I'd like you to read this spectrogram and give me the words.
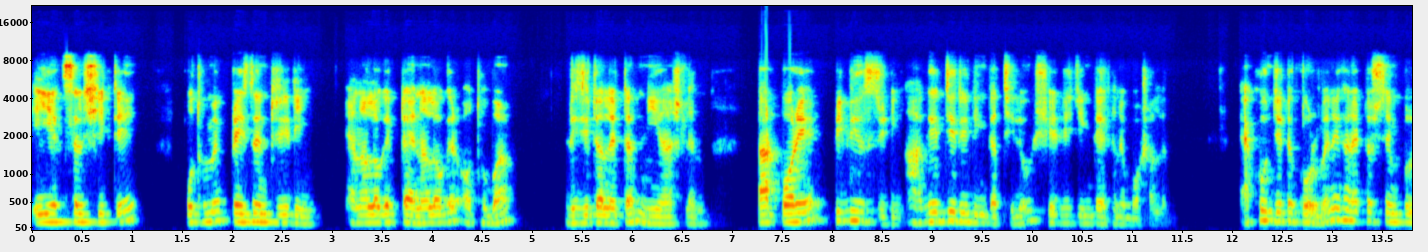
এই এক্সেল শিটে ১ম এ প্রেজেন্ট রিডিং এনালগ এরটা এনালগ অথবা ডিজিটাল এরটা নিয়ে আসলেন। তারপরে প্রিভিয়াস রিডিং আগের যে রিডিংটা ছিল সেই রিডিংটা এখানে বসালেন। এখন যেটা করবেন, এখানে একটা সিম্পল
